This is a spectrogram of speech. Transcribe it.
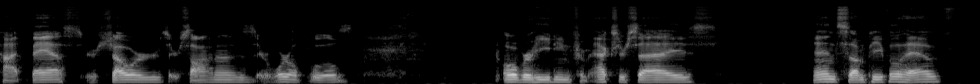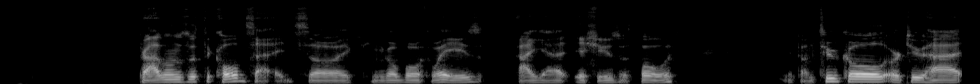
hot baths or showers or saunas or whirlpools, overheating from exercise. And some people have problems with the cold side. So it can go both ways. I got issues with both. If I'm too cold or too hot,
